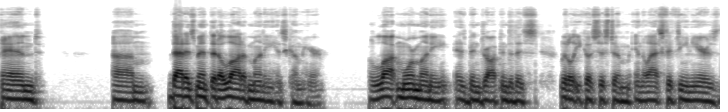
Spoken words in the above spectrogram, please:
And um, that has meant that a lot of money has come here. A lot more money has been dropped into this little ecosystem in the last 15 years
